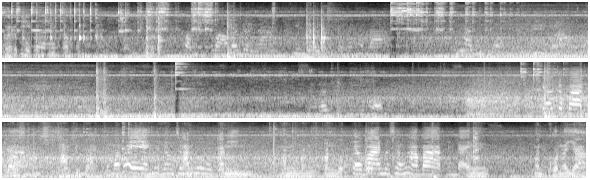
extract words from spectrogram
เออปกติครับ ทำว่าว่าเดินหน้าขึ้นเดินจะไม่ทำได้ไม่ทันหรอกแล้วทิศนี้พอแก้ว จะบานแก้วค่ะสามสิบบาทมาแพงเห็นน้องชมอันพู่อันมันมันมันบอกแถวบ้านหนูช่างห้าบาทหนึ่งไหนมันมันคนละอย่าง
